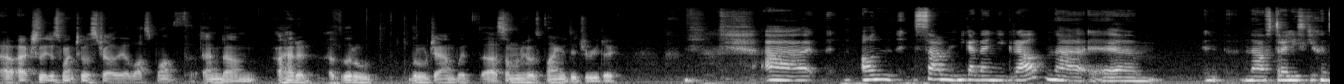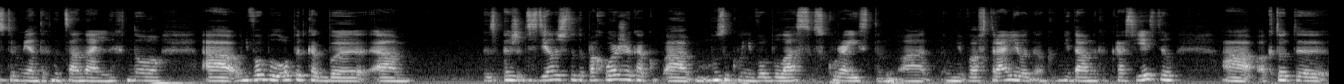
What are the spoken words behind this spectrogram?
I actually just went to Australia last month, and um, I had a, a little little jam with uh, someone who was playing a didgeridoo. А, он сам никогда не играл на, эм, на австралийских инструментах национальных, но а, у него был опыт как бы ам, с- сделать что-то похожее, как а, музыка у него была с, с кураистом. А, у него в Австралии он недавно как раз ездил, а кто-то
